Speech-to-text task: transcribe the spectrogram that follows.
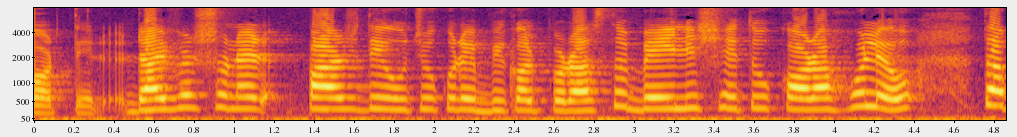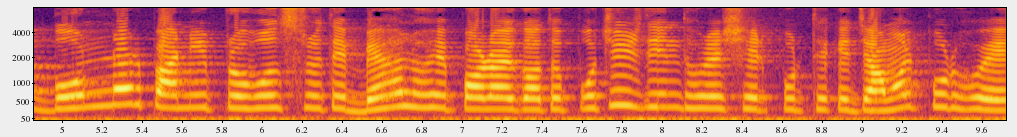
গর্তের। ডাইভারসনের পাশ দিয়ে উঁচু করে বিকল্প রাস্তা বেইলি সেতু করা হলেও তা বন্যার পানির প্রবল স্রোতে বেহাল হয়ে পড়ায় গত পঁচিশ দিন ধরে শেরপুর থেকে জামালপুর হয়ে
